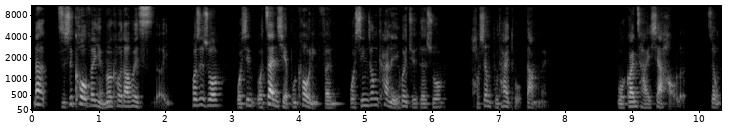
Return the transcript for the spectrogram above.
那只是扣分，有没有扣到会死而已，或是说我先我暂且不扣你分，我心中看了也会觉得说好像不太妥当哎，我观察一下好了，这种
